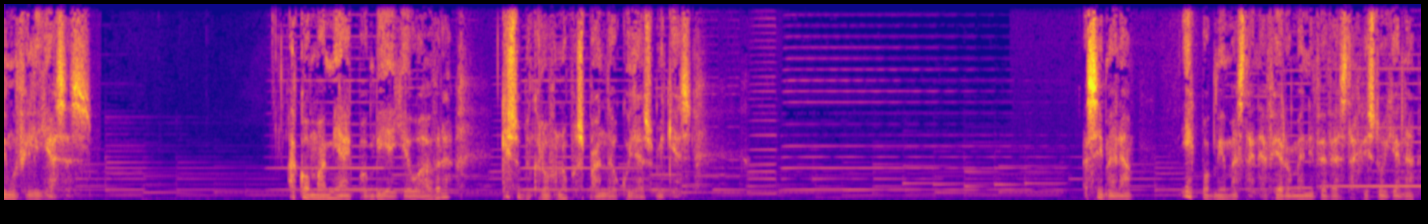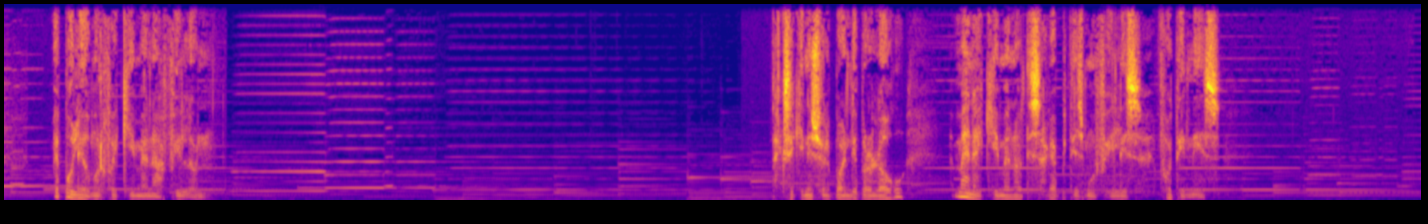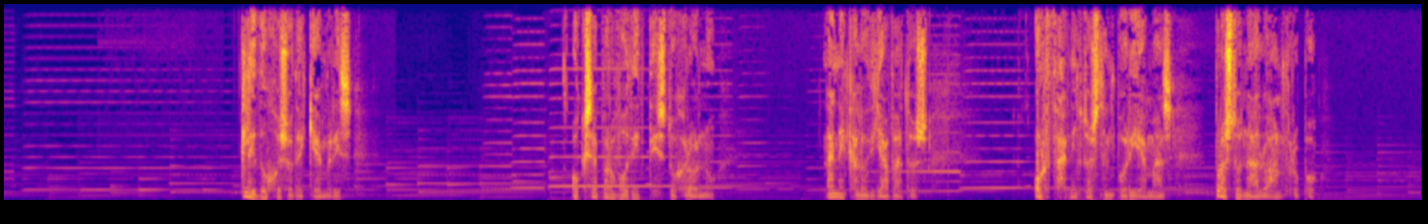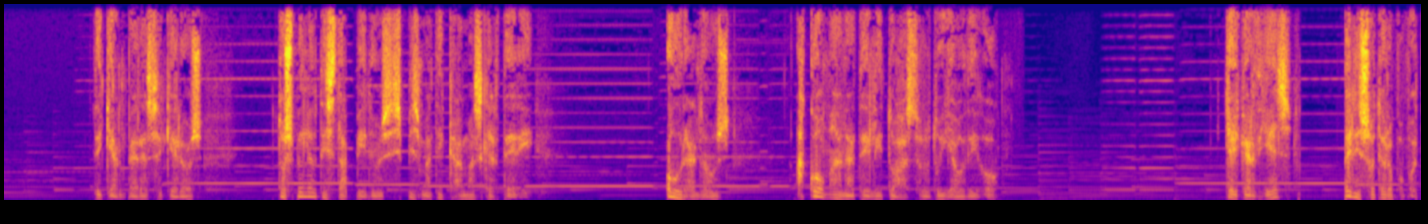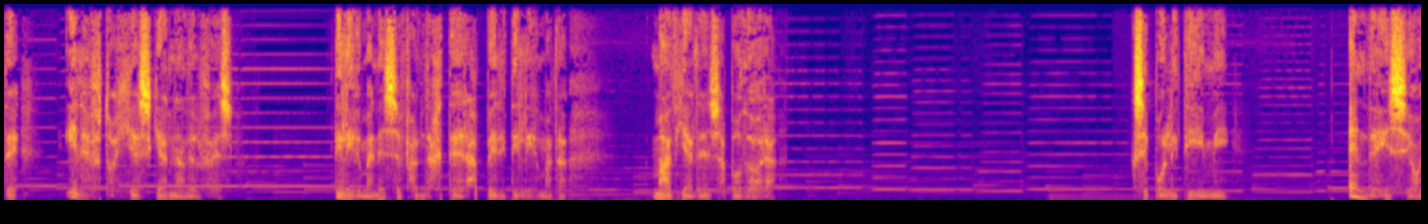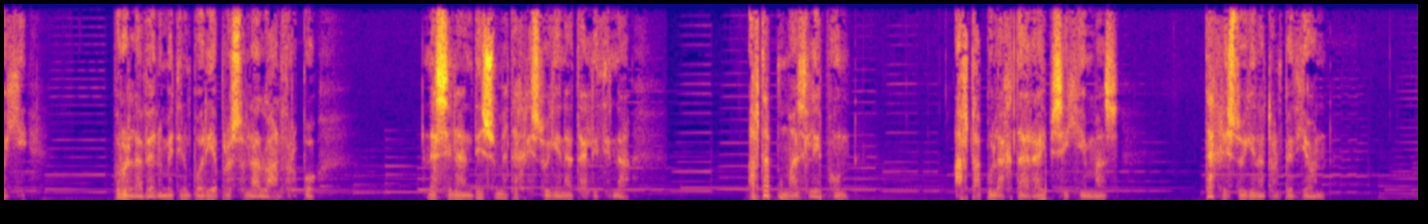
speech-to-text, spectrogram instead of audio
Αγαπητοί μου φίλοι, γεια σας. Ακόμα μια εκπομπή Αιγαίου Άβρα και στο μικρόφωνο όπως πάντα ο Κουλιάς Μικές. Σήμερα η εκπομπή μας θα είναι αφιερωμένη βέβαια στα Χριστούγεννα με πολύ όμορφα κείμενα φίλων. Θα ξεκινήσω λοιπόν την προλόγου με ένα κείμενο της αγαπητής μου φίλης Φωτεινής κλειδούχος ο Δεκέμβρης. Ο ξεπροβοδίτης του χρόνου. Να είναι καλοδιάβατος. Ορθάνικτος στην πορεία μας προς τον άλλο άνθρωπο. Δεν κι αν πέρασε καιρός το σπήλαιο της ταπείνωσης πεισματικά μας καρτερεί. Ο ουρανός ακόμα ανατελεί το άστρο του για οδηγό. Και οι καρδιές περισσότερο από ποτέ είναι φτωχές και ανάδελφες τυλιγμένες σε φανταχτέρα περί τυλίγματα, μάδιανες από δώρα. Ξεπολίτη ημί, ενδεήσει όχι, προλαβαίνουμε την πορεία προς τον άλλο άνθρωπο, να συναντήσουμε τα Χριστούγεννα τα αληθινά, αυτά που μας λείπουν, αυτά που λαχταρά η ψυχή μας, τα Χριστούγεννα των παιδιών,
